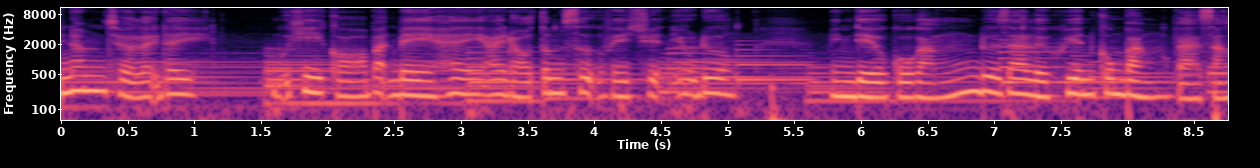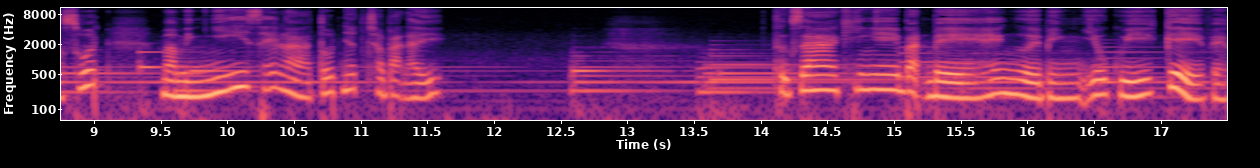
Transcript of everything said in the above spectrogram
Vài năm trở lại đây, mỗi khi có bạn bè hay ai đó tâm sự về chuyện yêu đương, mình đều cố gắng đưa ra lời khuyên công bằng và sáng suốt mà mình nghĩ sẽ là tốt nhất cho bạn ấy. Thực ra khi nghe bạn bè hay người mình yêu quý kể về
